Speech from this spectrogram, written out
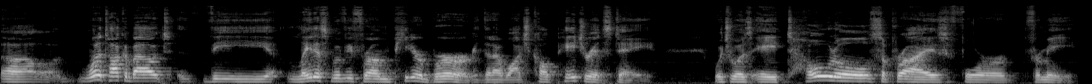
Uh, want to talk about the latest movie from Peter Berg that I watched called Patriots Day, which was a total surprise for for me.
